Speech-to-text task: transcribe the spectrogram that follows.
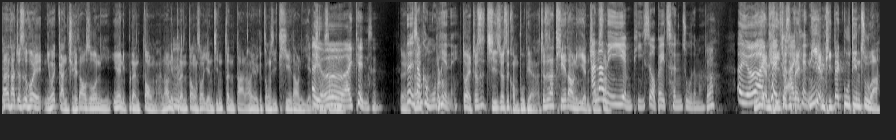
但是它就是会你会感觉到说你因为你不能动嘛，然后你不能动的时候眼睛瞪大，然后有一个东西贴到你眼球上面。I can't。对，那很像恐怖片诶。对，就是其实就是恐怖片啊，就是它贴到你眼球上。那你眼皮是有被撑住的吗？对啊。哎呦，你眼皮就是被你眼皮被固定住啊。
